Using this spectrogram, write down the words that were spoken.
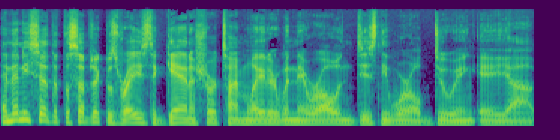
And then he said that the subject was raised again a short time later when they were all in Disney World doing a uh,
